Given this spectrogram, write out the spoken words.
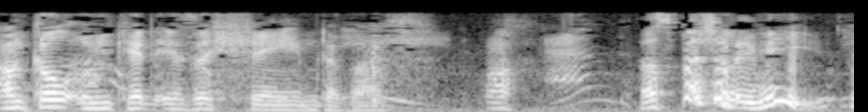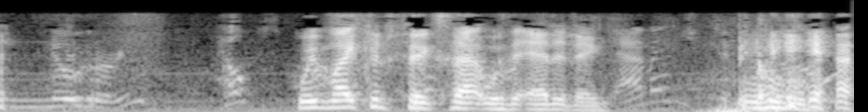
Uncle Umket is ashamed of us. Oh, Especially me. We might could fix that with editing. yeah.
